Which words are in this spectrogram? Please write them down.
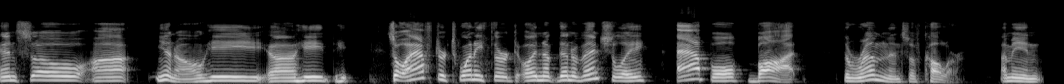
And so, uh, you know, he, uh, he, he, so after 2013, then eventually Apple bought the remnants of color. I mean,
